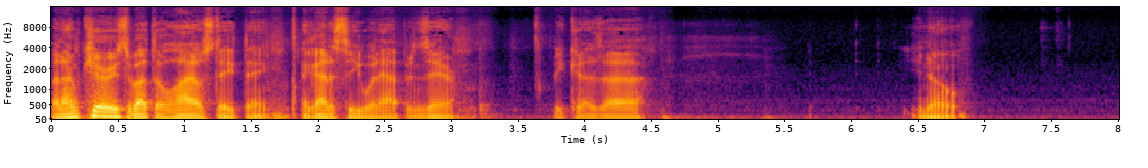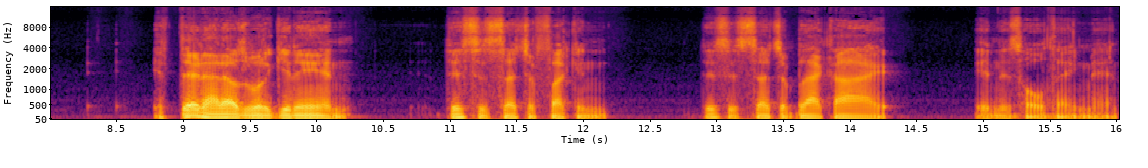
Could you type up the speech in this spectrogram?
But I'm curious about the Ohio State thing. I got to see what happens there because uh, you know if they're not eligible to get in, this is such a fucking this is such a black eye in this whole thing, man.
